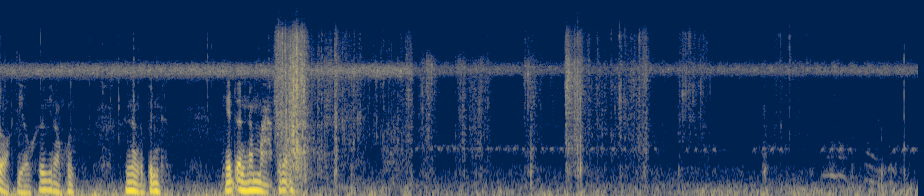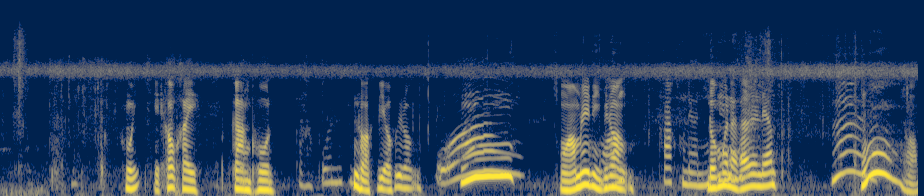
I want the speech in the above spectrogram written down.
ดอกเดียวคือพี่น้องคุณนั่นก็เป็นเห็ดอันน้ำหมากพี่น้อง หุยเห็ดเข้าใครกลางโพนกลางป้วนนี่ดอกเดียวพี่น้องโอ้อืยหอมเลยนี่พี่น้องคักเดี๋ยวนี้ดมกันหน่อยครับเลี้ยมอืมอื้อหอม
